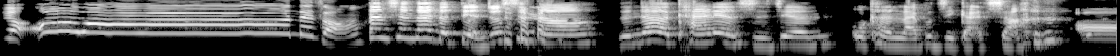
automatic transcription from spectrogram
就哦哇哇哇那种。但现在的点就是呢，人家的开练时间，我可能来不及赶上。哦。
